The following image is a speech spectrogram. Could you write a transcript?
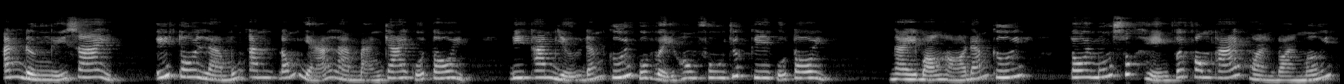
Anh đừng nghĩ sai, ý tôi là muốn anh đóng giả làm bạn trai của tôi, đi tham dự đám cưới của vị hôn phu trước kia của tôi. Ngày bọn họ đám cưới, tôi muốn xuất hiện với phong thái hoàn toàn mới,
